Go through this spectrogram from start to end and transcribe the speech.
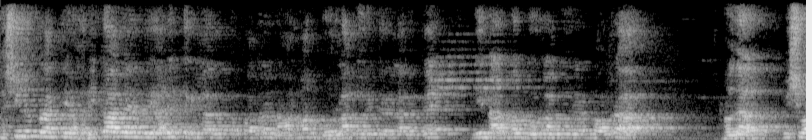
ಹಸಿರು ಕ್ರಾಂತಿಯ ಹರಿಕಾರ ಎಂದು ಯಾರಿಗೆ ಕರೆಯಲಾಗುತ್ತಪ್ಪ ಅಂದ್ರೆ ನಾರ್ಮಲ್ ಬೋರ್ಲಾಂಗ್ ಅವರಿಗೆ ಕರೆಯಲಾಗುತ್ತೆ ಈ ನಾರ್ಮಲ್ ಬೋರ್ಲಾಂಗ್ ಅವ್ರು ಏನಪ್ಪಾ ಅಂದ್ರ ಹೌದಾ? ವಿಶ್ವ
